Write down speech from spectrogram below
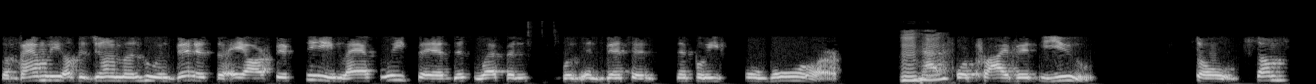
The family of the gentleman who invented the AR-15 last week said this weapon was invented simply for war, mm-hmm. not for private use. So some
